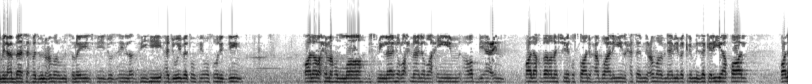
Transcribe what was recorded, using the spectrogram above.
أبي العباس أحمد بن عمر بن سريج في جزء فيه أجوبة في أصول الدين. قال رحمه الله بسم الله الرحمن الرحيم رب أعن. قال أخبرنا الشيخ الصالح أبو علي الحسن بن عمر بن أبي بكر بن زكريا قال قال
